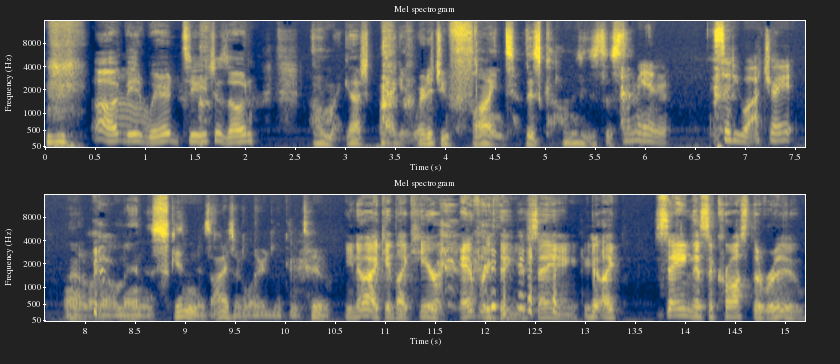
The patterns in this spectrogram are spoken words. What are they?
oh, I mean, weird to each his own. Oh my gosh, Agate, where did you find this? What is this? I mean, City Watch, right? I don't know, man. His skin and his eyes are weird looking too. You know, I could like hear everything you're saying. You're like saying this across the room.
